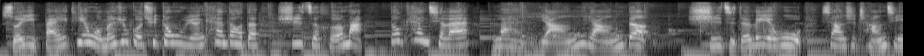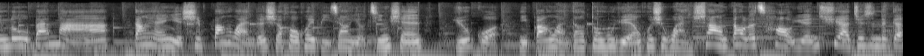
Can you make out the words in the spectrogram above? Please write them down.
所以白天我们如果去动物园看到的狮子、河马，都看起来懒洋洋的。狮子的猎物像是长颈鹿、斑马，当然也是傍晚的时候会比较有精神。如果你傍晚到动物园，或是晚上到了草原去啊，就是那个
